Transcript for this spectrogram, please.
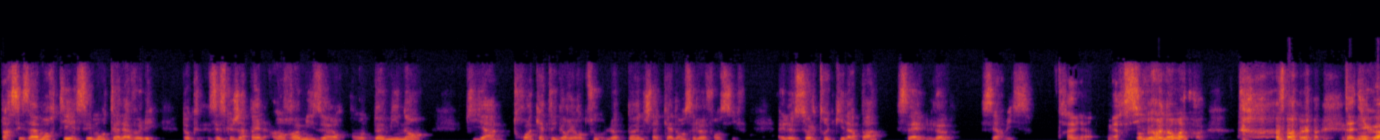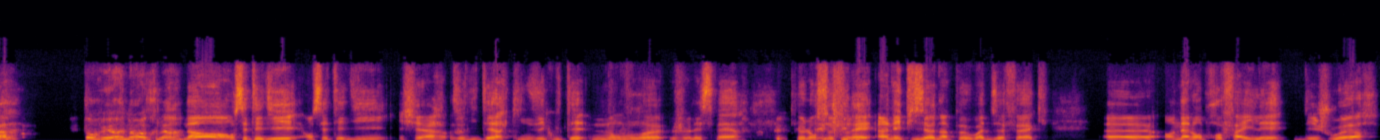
par ses amortis et ses montées à la volée. Donc, c'est ce que j'appelle un remiseur en dominant qui a trois catégories en dessous, le punch, la cadence et l'offensif. Et le seul truc qu'il n'a pas, c'est le service. Très bien, merci. Un autre T'as dit quoi? T'en veux un autre là? Non, on s'était dit, on s'était dit, chers auditeurs qui nous écoutaient nombreux, je l'espère, que l'on se ferait un épisode un peu what the fuck euh, en allant profiler des joueurs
